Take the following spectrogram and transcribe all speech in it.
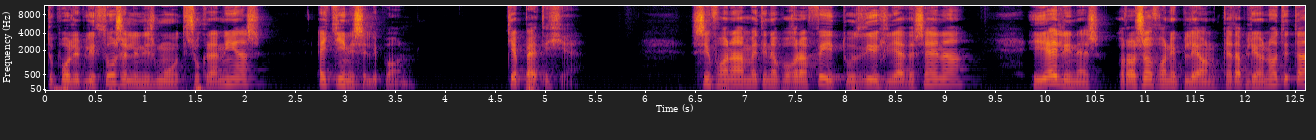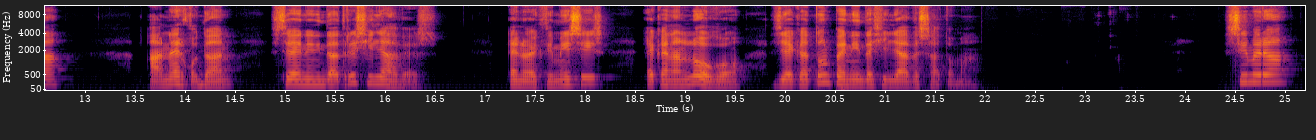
του πολυπληθούς ελληνισμού της Ουκρανίας εκκίνησε λοιπόν και πέτυχε. Σύμφωνα με την απογραφή του 2001, οι Έλληνες ρωσόφωνοι πλέον κατά πλειονότητα ανέρχονταν σε 93.000, ενώ εκτιμήσεις έκαναν λόγο για 150.000 άτομα. Σήμερα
